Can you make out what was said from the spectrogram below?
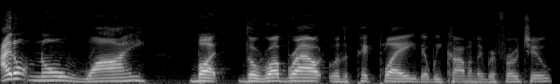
I don't know why, but the rub route or the pick play that we commonly refer to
